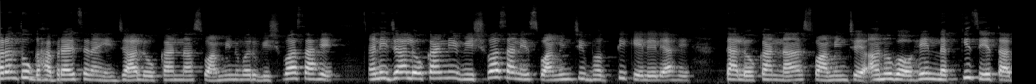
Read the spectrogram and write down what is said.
परंतु घाबरायचं नाही. ज्या लोकांना स्वामींवर विश्वास आहे आणि ज्या लोकांनी विश्वासाने स्वामींची भक्ती केलेली आहे त्या लोकांना स्वामींचे अनुभव हे नक्कीच येतात.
